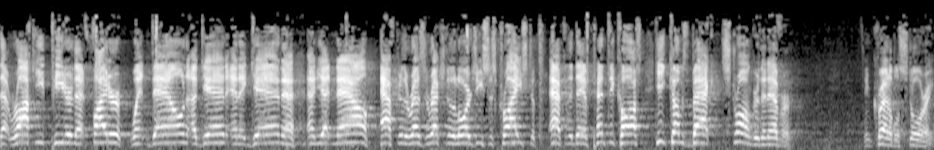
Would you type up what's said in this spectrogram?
that Rocky, Peter, that fighter, went down again and again. Uh, and yet now, after the resurrection of the Lord Jesus Christ, after the day of Pentecost, he comes back stronger than ever. Incredible story.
